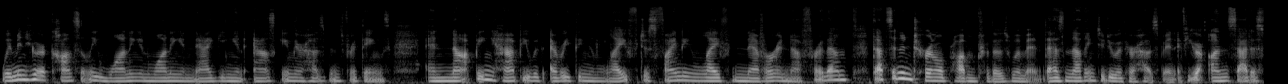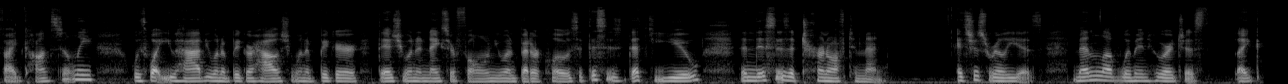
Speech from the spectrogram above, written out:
Women who are constantly wanting and wanting and nagging and asking their husbands for things and not being happy with everything in life, just finding life never enough for them, that's an internal problem for those women. That has nothing to do with her husband. If you're unsatisfied constantly with what you have, you want a bigger house, you want a bigger this, you want a nicer phone, you want better clothes, if this is that's you, then this is a turnoff to men. It just really is. Men love women who are just like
